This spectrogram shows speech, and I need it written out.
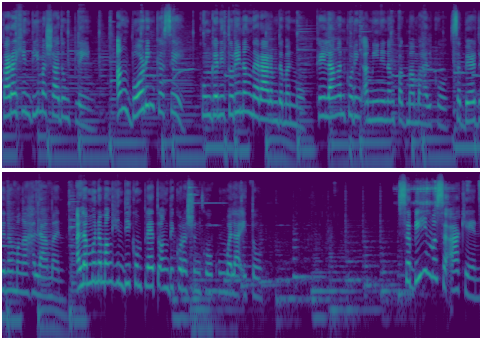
para hindi masyadong plain. Ang boring kasi. Kung ganito rin ang nararamdaman mo, kailangan ko ring aminin ang pagmamahal ko sa berde ng mga halaman. Alam mo namang hindi kumpleto ang dekorasyon ko kung wala ito. Sabihin mo sa akin,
